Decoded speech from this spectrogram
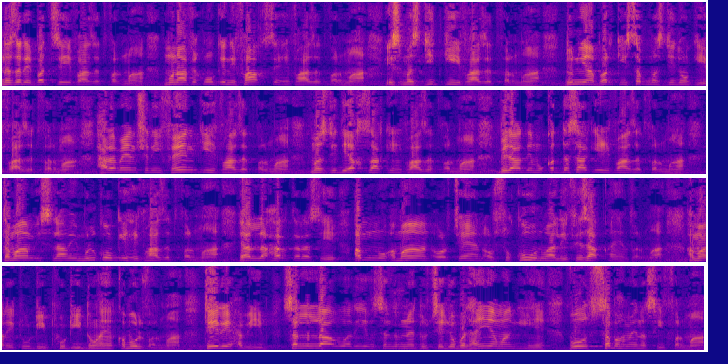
نظر بد سے حفاظت فرما۔ منافقوں کے نفاق سے حفاظت فرما۔ اس مسجد کی حفاظت فرما۔ دنیا بھر کی سب سب مسجدوں کی حفاظت فرما، حرمین شریفین کی حفاظت فرما، مسجد اقسا کی حفاظت فرما، بلاد مقدسہ کی حفاظت فرما، تمام اسلامی ملکوں کی حفاظت فرما۔ یا اللہ، ہر طرح سے امن و امان اور چین اور سکون والی فضا قائم فرما۔ ہماری ٹوٹی پھوٹی دعائیں قبول فرما۔ تیرے حبیب صلی اللہ علیہ وسلم نے تجھ سے جو بھلائیاں مانگی ہیں، وہ سب ہمیں نصیب فرما۔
